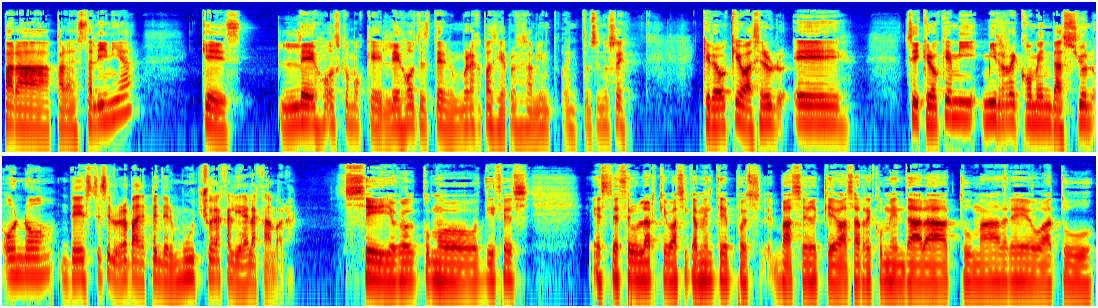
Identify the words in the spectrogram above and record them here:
para, para, esta línea, que es lejos, como que lejos de tener una buena capacidad de procesamiento. Entonces, no sé, creo que va a ser... Eh, sí, creo que mi, mi recomendación o no de este celular va a depender mucho de la calidad de la cámara. Sí, yo creo que como dices, este celular que básicamente pues va a ser el que vas a recomendar a tu madre o a tu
